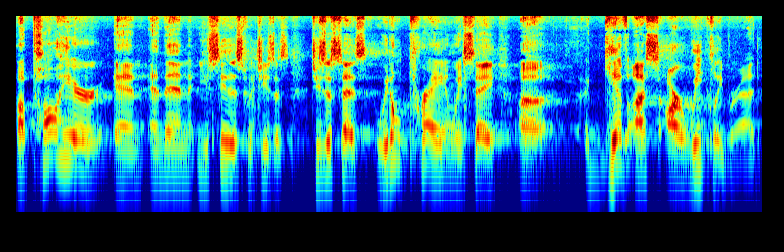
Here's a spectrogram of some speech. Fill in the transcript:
Uh, Paul here, and, and then you see this with Jesus. Jesus says, We don't pray and we say, uh, Give us our weekly bread.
